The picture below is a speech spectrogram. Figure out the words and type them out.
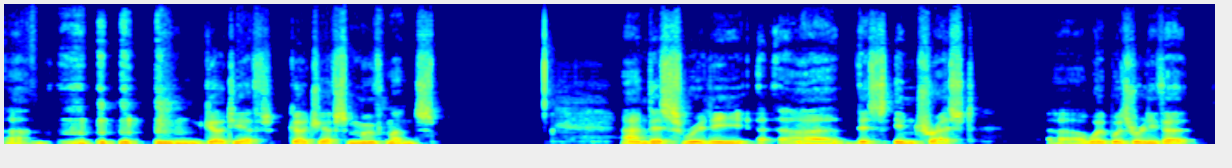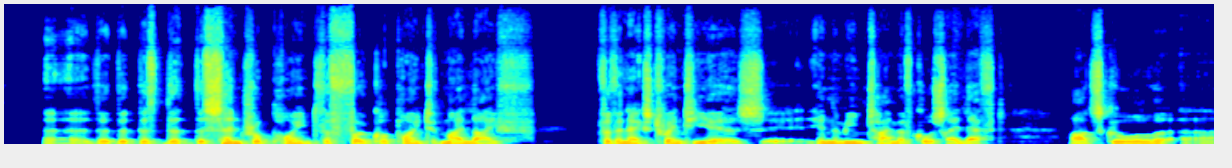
um, Gurdjieff's, Gurdjieff's movements, and this really uh, this interest uh, was really the, uh, the, the, the the central point, the focal point of my life for the next twenty years. In the meantime, of course, I left art school. Uh,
